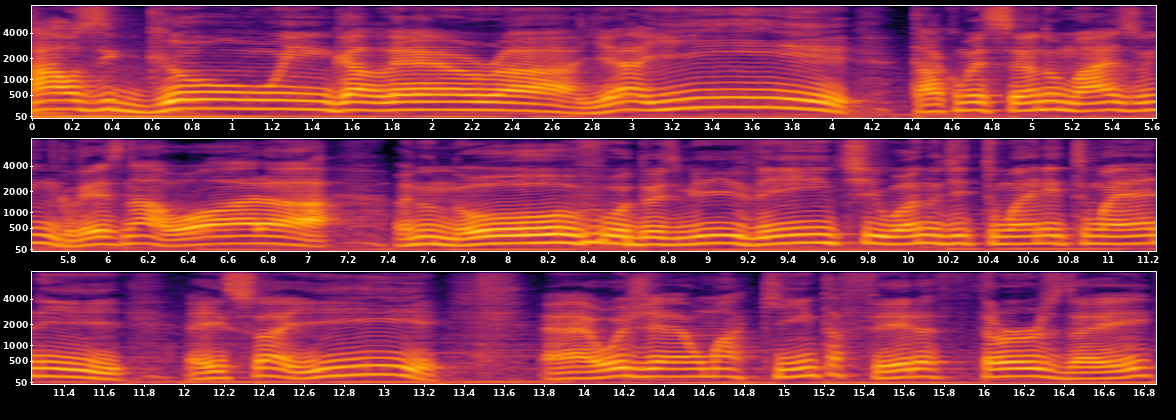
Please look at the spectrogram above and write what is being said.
How's it going, galera? E aí? Tá começando mais um Inglês na Hora. Ano novo, 2020, o ano de 2020. É isso aí. É, hoje é uma quinta-feira, Thursday,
